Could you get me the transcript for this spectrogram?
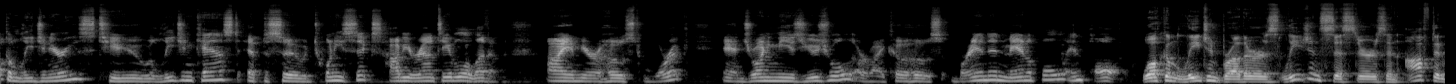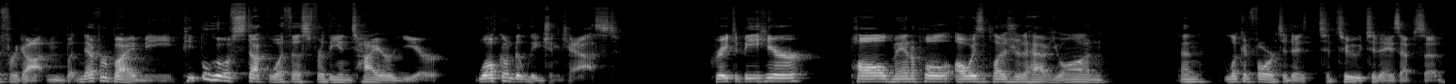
Welcome, Legionaries, to Legion Cast, episode 26, Hobby Roundtable 11. I am your host, Warwick, and joining me as usual are my co hosts, Brandon, Maniple, and Paul. Welcome, Legion brothers, Legion sisters, and often forgotten, but never by me, people who have stuck with us for the entire year. Welcome to Legion Cast. Great to be here. Paul, Maniple, always a pleasure to have you on, and looking forward to, to, to today's episode.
